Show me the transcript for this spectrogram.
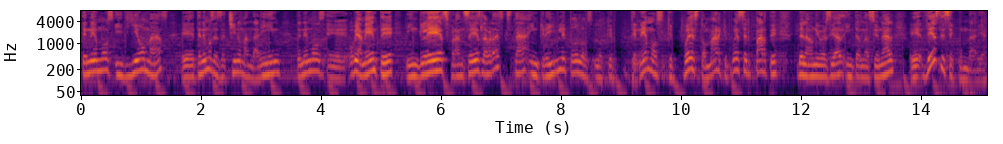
tenemos idiomas, eh, tenemos desde chino mandarín, tenemos eh, obviamente inglés, francés, la verdad es que está increíble todo lo que tenemos, que puedes tomar, que puedes ser parte de la Universidad Internacional eh, desde secundaria.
